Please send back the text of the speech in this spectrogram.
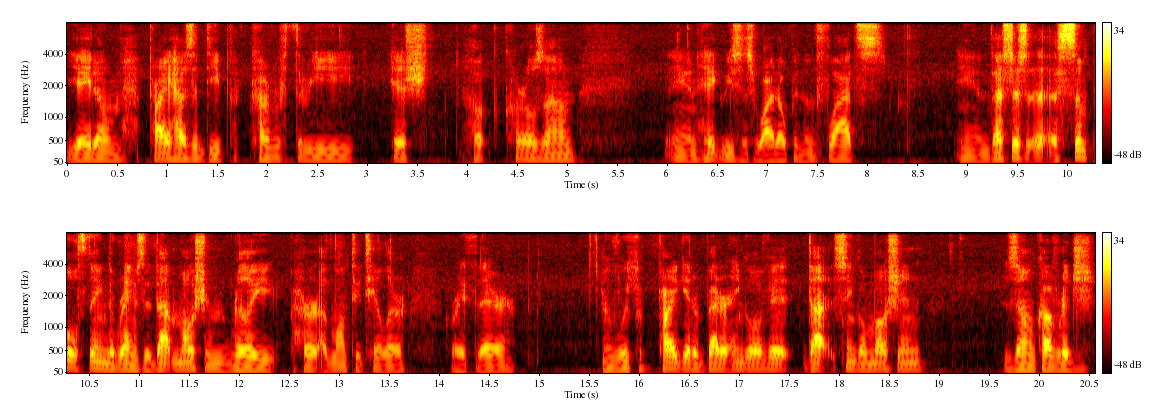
Yiadom probably has a deep cover three ish hook curl zone. And Higbee's just wide open in the flats. And that's just a, a simple thing the Rams did. That motion really hurt Alontae Taylor right there. If we could probably get a better angle of it, that single motion, zone coverage,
